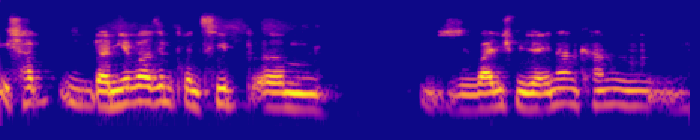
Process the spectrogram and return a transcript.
ich habe, bei mir war es im Prinzip, ähm, soweit ich mich erinnern kann,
